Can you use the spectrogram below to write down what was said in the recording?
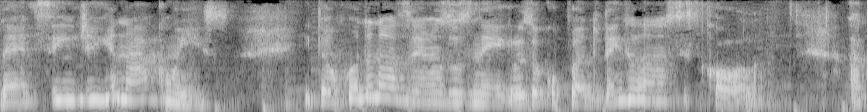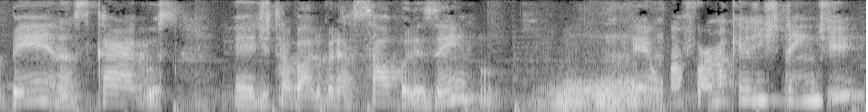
né, de se indignar com isso. Então, quando nós vemos os negros ocupando dentro da nossa escola apenas cargos é, de trabalho braçal, por exemplo, é uma forma que a gente tem de,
